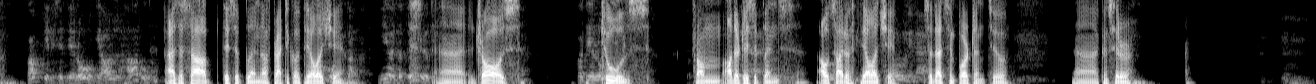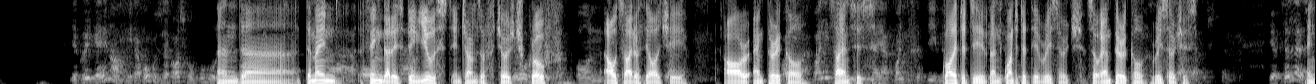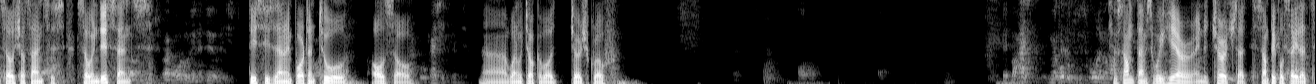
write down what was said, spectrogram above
as a sub discipline of practical theology uh, draws tools from other disciplines outside of theology. So that's important to uh, consider. And uh, the main thing that is being used in terms of church growth outside of theology are empirical sciences, qualitative and quantitative research, so empirical researches in social sciences. So, in this sense, this is an important tool also. uh, when we talk about church growth. So sometimes we hear in the church that some people say that,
